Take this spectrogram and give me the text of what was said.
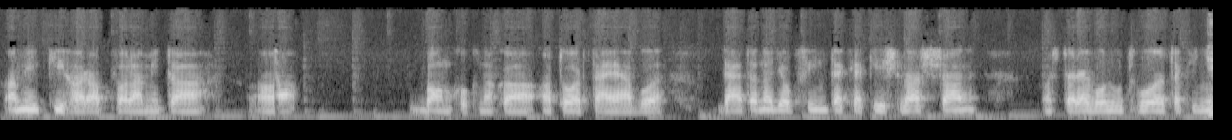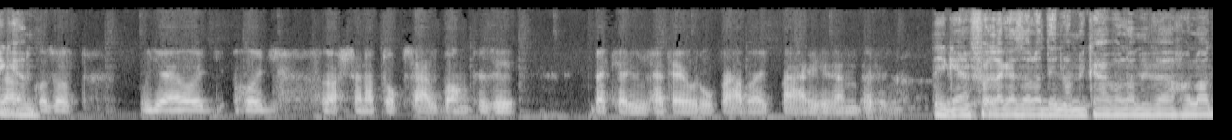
ami kiharap valamit a, a bankoknak a, a tortájából. De hát a nagyobb fintekek is lassan, most a Revolut volt, aki nyilatkozott, Igen. ugye, hogy, hogy lassan a top 100 bank közé bekerülhet Európába egy pár éven belül. Igen, főleg ezzel a dinamikával, amivel halad.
